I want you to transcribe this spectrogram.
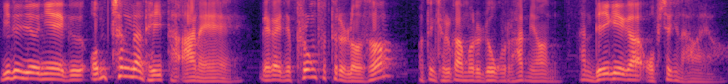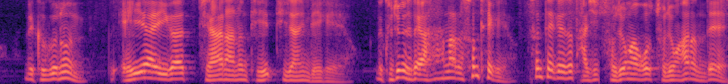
미드저니의 그 엄청난 데이터 안에 내가 이제 프롬프트를 넣어서 어떤 결과물을 요구를 하면 한 네개가 옵션이 나와요. 근데 그거는 AI가 제안하는 디, 디자인 네개예요 근데 그 중에서 내가 하나를 선택해요. 선택해서 다시 조정하고 조정하는데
